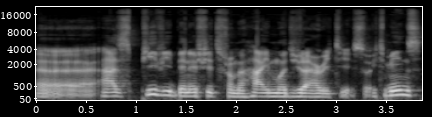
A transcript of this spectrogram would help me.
uh, as PV benefits from a high modularity. So it means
